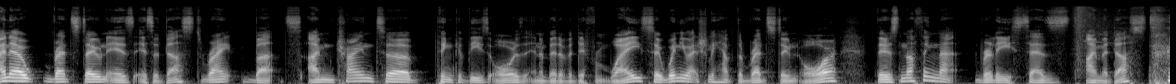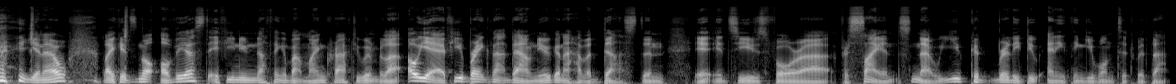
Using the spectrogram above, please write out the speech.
I know redstone is is a dust, right? But I'm trying to think of these ores in a bit of a different way. So when you actually have the redstone ore, there's nothing that really says I'm a dust, you know? Like it's not obvious. If you knew nothing about Minecraft, you wouldn't be like, oh yeah, if you break that down, you're gonna have a dust and it, it's used for uh, for science. No, you could really do anything you wanted with that.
